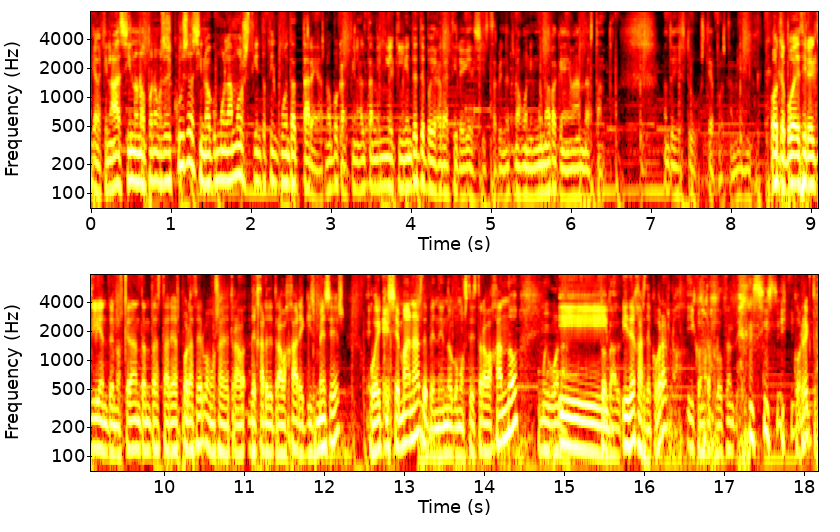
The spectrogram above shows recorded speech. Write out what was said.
Y al final así no nos ponemos excusas y no acumulamos 150 tareas, ¿no? Porque al final también el cliente te puede llegar a decir, oye, si estás viendo que no hago ninguna, ¿para qué me mandas tanto? Entonces tú, hostia, pues también... O te puede decir el cliente, nos quedan tantas tareas por hacer, vamos a dejar de trabajar X meses o X semanas, dependiendo cómo estés trabajando. Eh, Muy buena, Y, total. y dejas de cobrarlo. Y contraproducente. sí, sí. Correcto.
